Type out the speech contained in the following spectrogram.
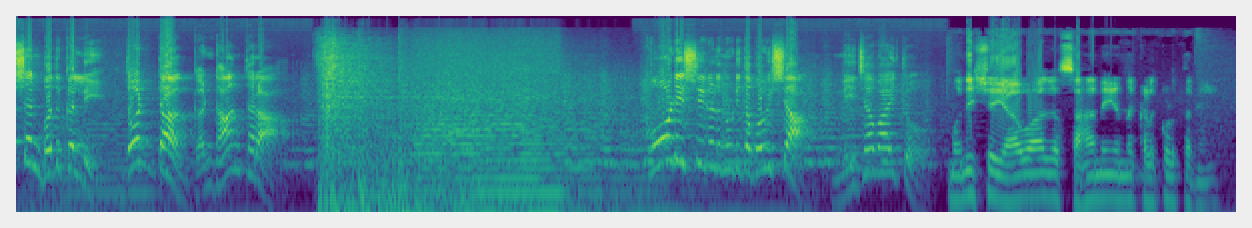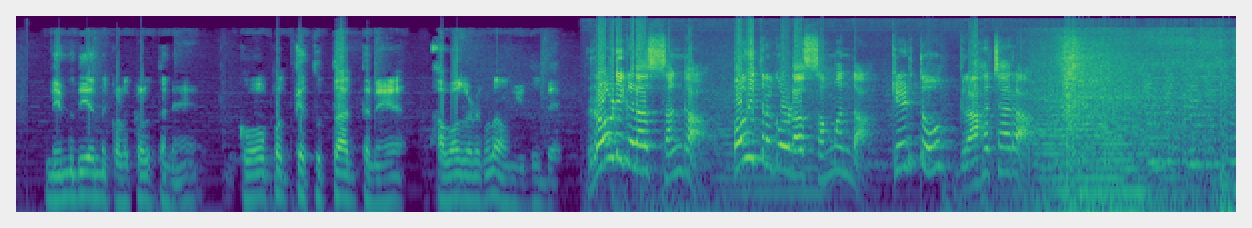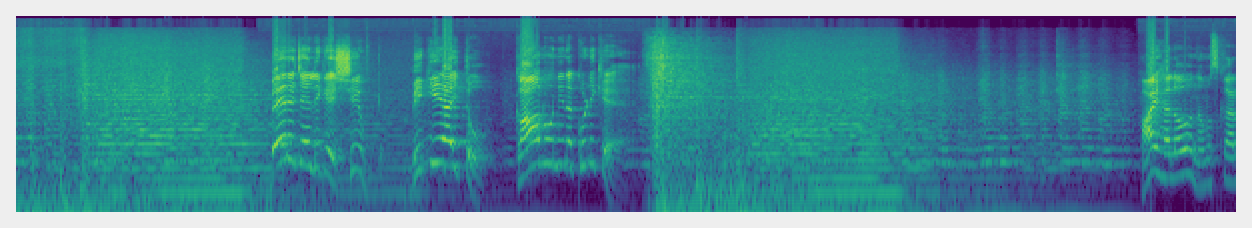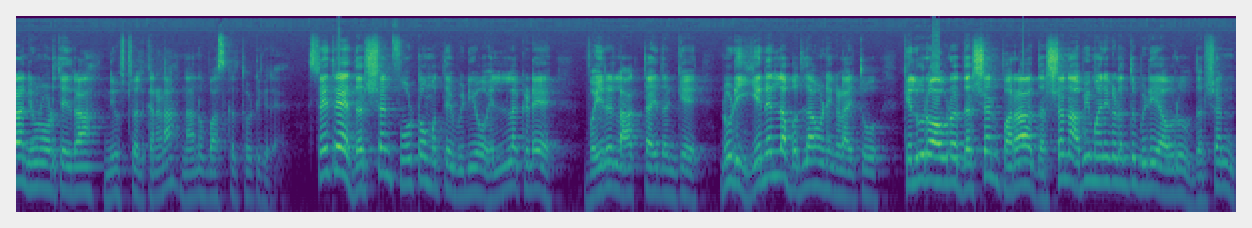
ದರ್ಶನ್ ಬದುಕಲ್ಲಿ ದೊಡ್ಡ ಗಂಡಾಂತರ. ಕೋಡಿ ಶ್ರೀಗಳು ನುಡಿದ ಭವಿಷ್ಯ ನಿಜವಾಯಿತು. ಮನುಷ್ಯ ಯಾವಾಗ ಸಹನೆಯನ್ನು ಕಳ್ಕೊಳ್ತಾನೆ ನೆಮ್ಮದಿಯನ್ನು ಕಳ್ಕೊಳ್ತಾನೆ ಕೋಪಕ್ಕೆ ತುತ್ತಾಗ್ತಾನೆ ಅವಘಡಗಳು ಅವನಿದ್ದೆ ರೌಡಿಗಳ ಸಂಘ ಪವಿತ್ರಗೌಡ ಸಂಬಂಧ ಕೆಡ್ತು ಗ್ರಹಚಾರ. ಬೇರೆ ಜೈಲಿಗೆ ಶಿಫ್ಟ್ ಬಿಗಿಯಾಯ್ತು. ಕಾನೂನಿನ ಕುಣಿಕೆ. ಹಾಯ್, ಹಲೋ, ನಮಸ್ಕಾರ. ನೀವು ನೋಡ್ತಾ ಇದ್ದೀರಾ ನ್ಯೂಸ್ ಟ್ವೆಲ್ ಕನ್ನಡ. ನಾನು ಭಾಸ್ಕರ್ ತೋಟಿಗೆರೆ. ಸ್ನೇಹಿತರೆ, ದರ್ಶನ್ ಫೋಟೋ ಮತ್ತು ವಿಡಿಯೋ ಎಲ್ಲ ಕಡೆ ವೈರಲ್ ಆಗ್ತಾ ಇದ್ದಂಗೆ ನೋಡಿ, ಏನೆಲ್ಲ ಬದಲಾವಣೆಗಳಾಯಿತು? ಕೆಲವರು ಅವರ ದರ್ಶನ್ ಪರ, ದರ್ಶನ್ ಅಭಿಮಾನಿಗಳಂತೂ ಬಿಡಿ, ಅವರು ದರ್ಶನ್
